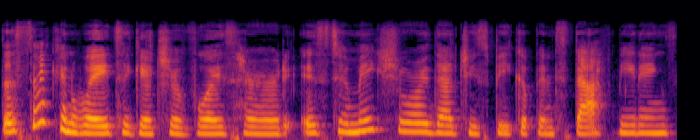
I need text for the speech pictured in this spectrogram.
The second way to get your voice heard is to make sure that you speak up in staff meetings,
